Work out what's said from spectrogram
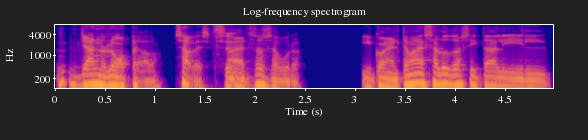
ya nos lo hemos pegado, ¿sabes? Sí. A ver, eso seguro. Y con el tema de saludos y tal, y el-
